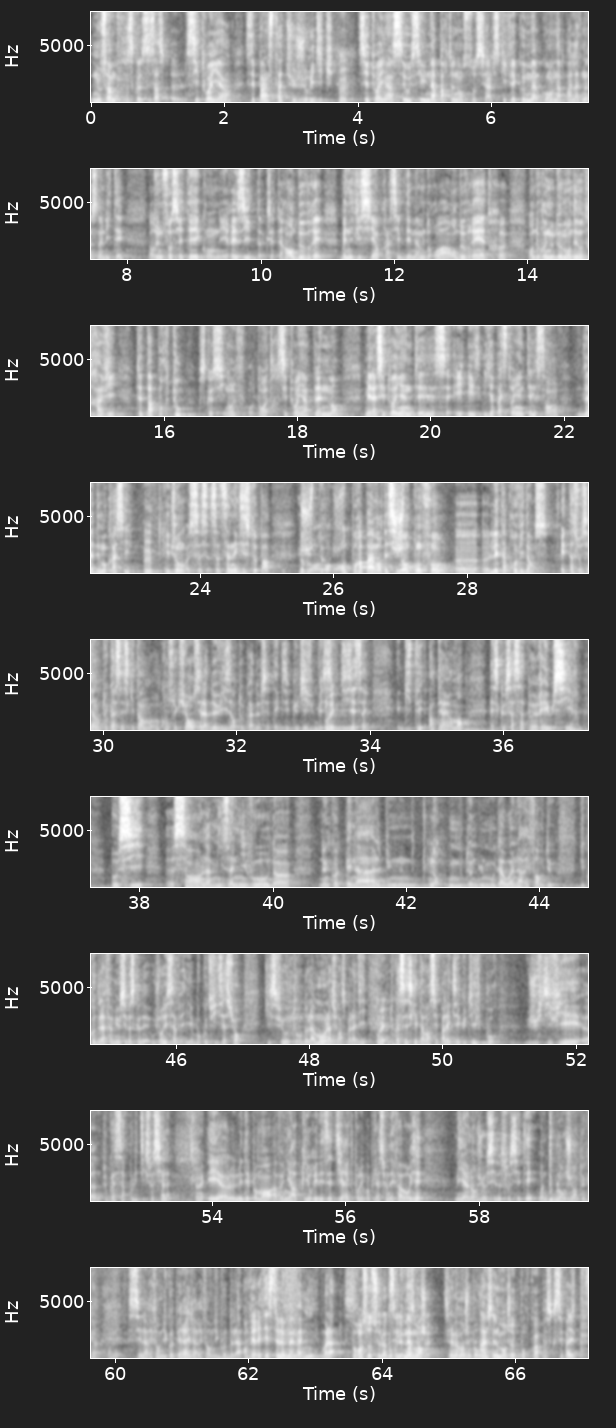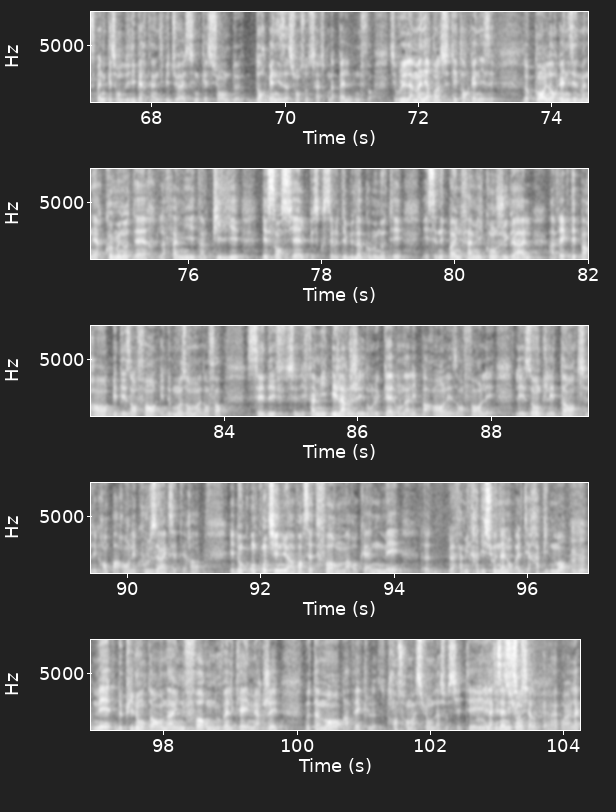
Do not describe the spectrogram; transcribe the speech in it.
Nous sommes, parce que c'est ça, euh, citoyen, c'est pas un statut juridique. Hum. Citoyen, c'est aussi une appartenance sociale, ce qui fait que même quand on n'a pas la nationalité, dans une société qu'on y réside, etc., on devrait bénéficier en principe des mêmes droits, on devrait, être, on devrait nous demander notre avis, peut-être pas pour tout, parce que sinon il faut autant être citoyen pleinement, mais la citoyenneté, et il n'y a pas de citoyenneté sans de la démocratie. Hmm. Et donc ça, n'existe pas. Donc on ne pourra pas inventer, sinon on confond euh, euh, l'État-providence. État social, en tout cas, c'est ce qui est en, construction, c'est la devise en tout cas de cet exécutif, mais si vous disiez ça existait antérieurement, est-ce que ça, ça peut réussir aussi euh, sans la mise à niveau d'un code pénal, d'une Moudawana réforme du, code de la famille aussi, parce qu'aujourd'hui, il y a beaucoup de fixations qui se fait autour de l'amour, l'assurance maladie. En tout cas, c'est ce qui est avancé par l'exécutif pour justifier, euh, en tout cas, sa politique sociale et euh, le déploiement à venir, a priori, des aides directes pour les populations défavorisées. Mais il y a un enjeu aussi de société, ou un double enjeu en tout cas. C'est la réforme du code pénal et la réforme du code de la. En vérité, c'est le même. Famille, voilà. Pour un sociologue, c'est le même enjeu. C'est le même enjeu pour vous. Ah, c'est le même enjeu. Pourquoi? Parce que c'est pas c'est pas une question de liberté individuelle, c'est une question d'organisation sociale, ce qu'on appelle une, si vous voulez, la manière dont la société est organisée. Donc quand elle est organisée de manière communautaire, la famille est un pilier essentiel puisque c'est le début de la communauté et ce n'est pas une famille conjugale avec des parents et des enfants et de moins en moins d'enfants. C'est des, des, familles élargies dans lesquelles on a les parents, les enfants, les, les oncles, les tantes, les grands-parents, les cousins, etc. Et donc on continue à avoir cette forme marocaine, mais de la famille traditionnelle, on va le dire rapidement. Mhm. Mais depuis longtemps, on a une forme nouvelle qui a émergé, notamment avec la transformation de la société, l'accession voilà,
